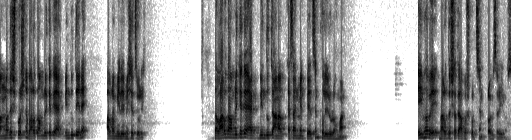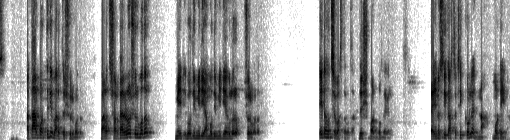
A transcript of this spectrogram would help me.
বাংলাদেশ প্রশ্নে ভারত আমেরিকাকে এক বিন্দুতে এনে আমরা মিলে মিশে চলি। তা ভারত আমেরিকাকে এক বিন্দুতে আনার অ্যাসাইনমেন্ট পেয়েছেন খলিলুর রহমান। এইভাবে ভারতের সাথে আপোষ করছেন প্রফেসর ইউনুস। আর তারপর থেকে ভারতের সুরবদল। ভারত সরকারেরও সুরবদল গদি মিডিয়া মোদি মিডিয়াগুলোরও সুরবদল। এটা হচ্ছে বাস্তবতা, দৃশ্যপট বলতে গেল। তাই ইউনুস কি কাজটা ঠিক করলেন? না, মোটেই না।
